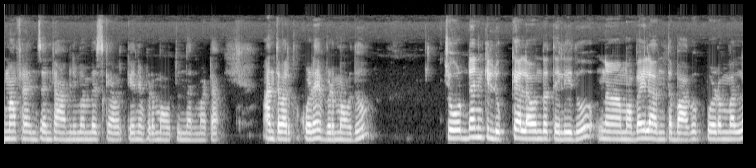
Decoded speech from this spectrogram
మా ఫ్రెండ్స్ అండ్ ఫ్యామిలీ మెంబర్స్కి ఎవరికైనా ఇవ్వడం అవుతుందన్నమాట. అంతవరకు కూడా ఇవ్వడం అవ్వదు. చూడడానికి లుక్ ఎలా ఉందో తెలీదు. నా మొబైల్ అంత బాగోకపోవడం వల్ల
